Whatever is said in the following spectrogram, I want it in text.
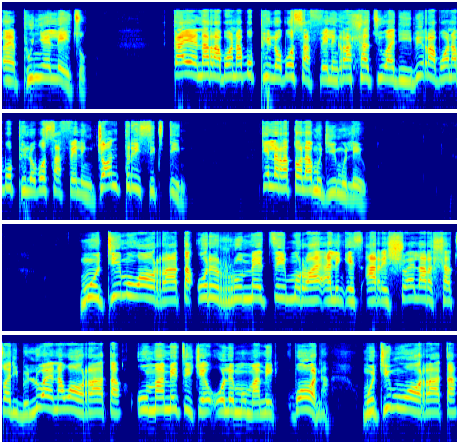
eh, phunyeletso ka yena ra bona bophelo bo sa feleng ra hlatsiwa dibi ra bona bophelo bo sa feleng. John 3:16 ke lerato la modimo leo. Modimo wa o rata o re rometse morwae a leng a re shwela re hlatswa dibi le wena wa o rata o mametse tše o le momamedi. Bona modimo wa o rata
